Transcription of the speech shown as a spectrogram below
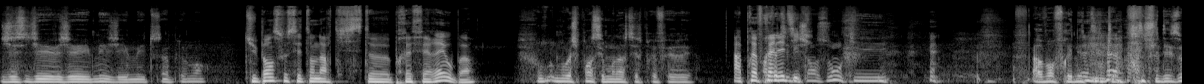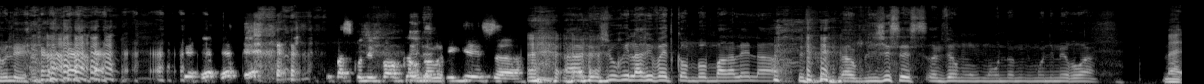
j'ai aimé, j'ai aimé tout simplement. Tu penses que c'est ton artiste préféré ou pas? Moi, je pense que c'est mon artiste préféré. Après Frénétique. En fait, des chansons qui. Avant Frénétique, hein. je suis désolé. c'est parce qu'on n'est pas encore dans le reggae, ça. Ah, le jour où il arrive à être comme Bob Marley, là, bah, obligé, ça devient mon, mon, mon numéro un. Bah,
